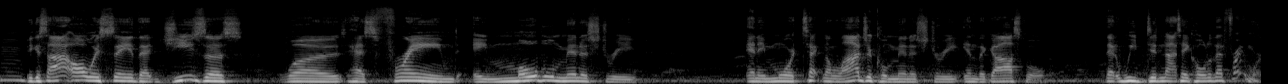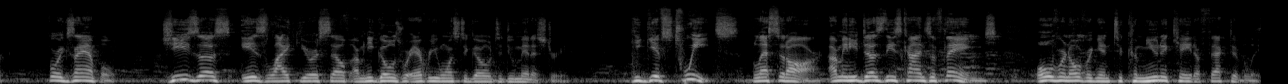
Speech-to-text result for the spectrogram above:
Mm. Because I always say that Jesus was has framed a mobile ministry and a more technological ministry in the gospel that we did not take hold of that framework. For example, Jesus is like yourself. I mean, he goes wherever he wants to go to do ministry. He gives tweets, blessed are. I mean, he does these kinds of things over and over again to communicate effectively.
